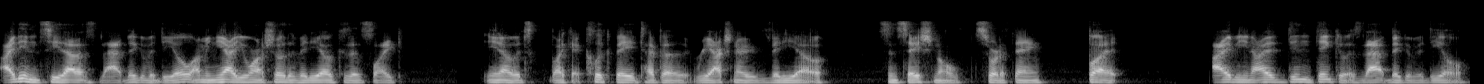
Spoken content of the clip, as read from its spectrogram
I didn't see that as that big of a deal. I mean, yeah, you want to show the video because it's like, you know, it's like a clickbait type of reactionary video, sensational sort of thing but I mean, I didn't think it was that big of a deal.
